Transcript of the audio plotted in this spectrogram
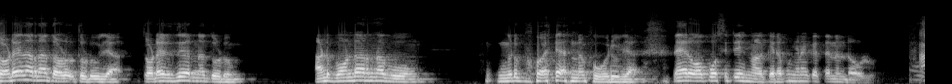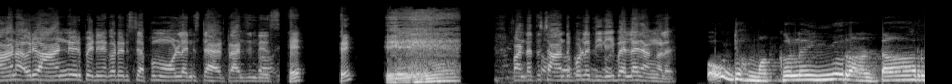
തൊടയെന്ന് പറഞ്ഞാൽ തൊട- തൊടൂല. തൊടരുത് പറഞ്ഞാൽ തൊടും. അണ്ട് പോണ്ട പറഞ്ഞാൽ പോവും. ഇങ്ങോട്ട് പോരാ പറഞ്ഞാൽ പോരൂല. നേരെ ഓപ്പോസിറ്റ് ചെയ്യുന്ന ആൾക്കാർ അപ്പൊ ഇങ്ങനെയൊക്കെ തന്നെ ഉണ്ടാവുള്ളൂ. ആണ് ഒരു ആണിനെ ഒരു പെണ്ണിനെക്കാട്ട് ഒരു സ്റ്റെപ്പ് മുകളിൽ ട്രാൻസ്ജെൻഡേഴ്സ് പണ്ടത്തെ ശാന്തപ്പുള്ള ദിലീപ് അല്ല ഞങ്ങൾ മക്കളെ ഇങ്ങൊരു അടാറ്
